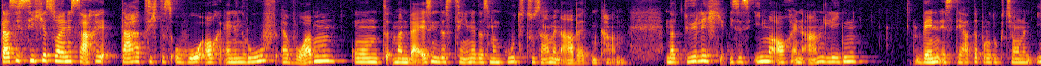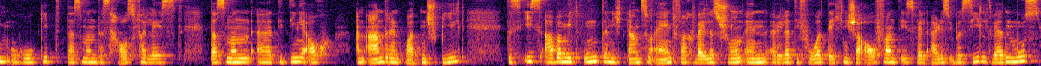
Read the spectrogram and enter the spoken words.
Das ist sicher so eine Sache, da hat sich das OHO auch einen Ruf erworben und man weiß in der Szene, dass man gut zusammenarbeiten kann. Natürlich ist es immer auch ein Anliegen, wenn es Theaterproduktionen im OHO gibt, dass man das Haus verlässt, dass man äh, die Dinge auch an anderen Orten spielt. Das ist aber mitunter nicht ganz so einfach, weil das schon ein relativ hoher technischer Aufwand ist, weil alles übersiedelt werden muss.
